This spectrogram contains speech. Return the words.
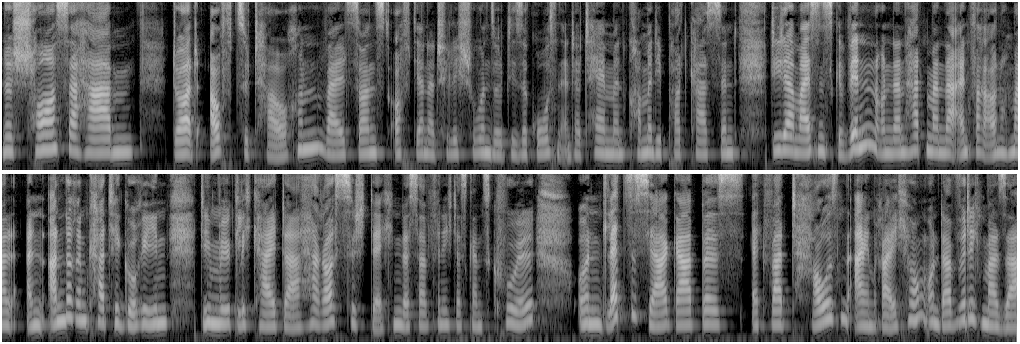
eine Chance haben, dort aufzutauchen, weil sonst oft ja natürlich schon so diese großen Entertainment-Comedy-Podcasts sind, die da meistens gewinnen und dann hat man da einfach auch nochmal an anderen Kategorien die Möglichkeit, da herauszustechen. Deshalb finde ich das ganz cool. Und letztes Jahr gab es etwa 1000 Einreichungen und da würde ich mal sagen,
